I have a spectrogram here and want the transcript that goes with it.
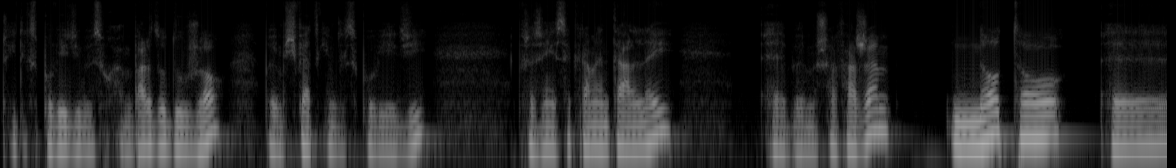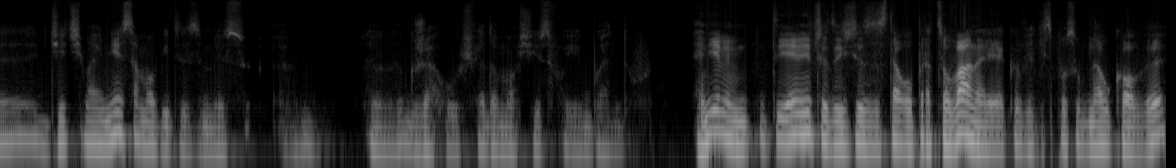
czyli tych spowiedzi wysłuchałem bardzo dużo, byłem świadkiem tych spowiedzi w przestrzeni sakramentalnej, e, byłem szafarzem, no to e, dzieci mają niesamowity zmysł e, grzechu, świadomości swoich błędów. Ja nie wiem, ja nie wiem, czy to jeszcze zostało opracowane jako w jakiś sposób naukowy,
